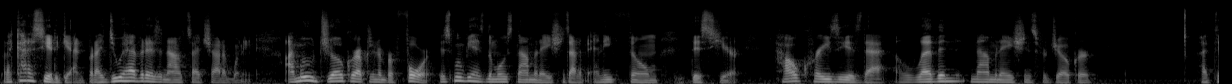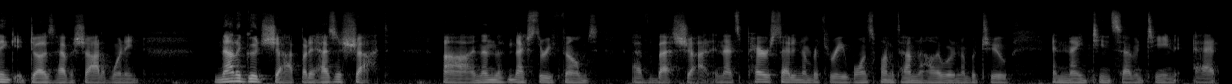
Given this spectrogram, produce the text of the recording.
but I gotta see it again. But I do have it as an outside shot of winning. I moved Joker up to number four. This movie has the most nominations out of any film this year. How crazy is that? 11 nominations for Joker. I think it does have a shot of winning. Not a good shot, but it has a shot. Uh, and then the next three films have the best shot, and that's Parasite at number three, Once Upon a Time in Hollywood at number two, and 1917 at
